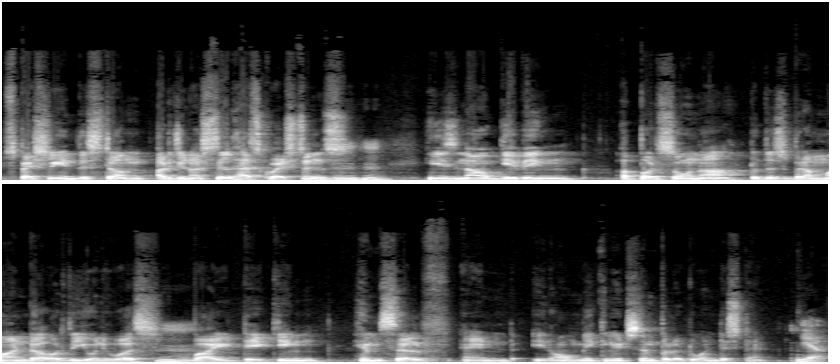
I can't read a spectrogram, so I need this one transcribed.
especially in this term, Arjuna still has questions. He's now giving a persona to this Brahmanda or the universe by taking himself and, you know, making it simpler to understand. Yeah.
